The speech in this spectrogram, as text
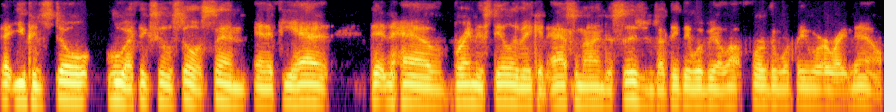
that you can still, who I think still still ascend, and if he had didn't have Brandon Staley making asinine decisions, I think they would be a lot further what they were right now.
